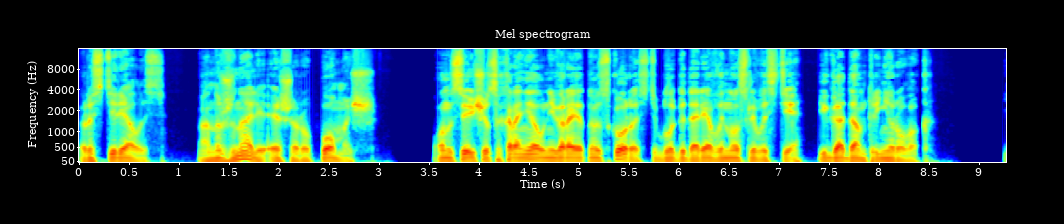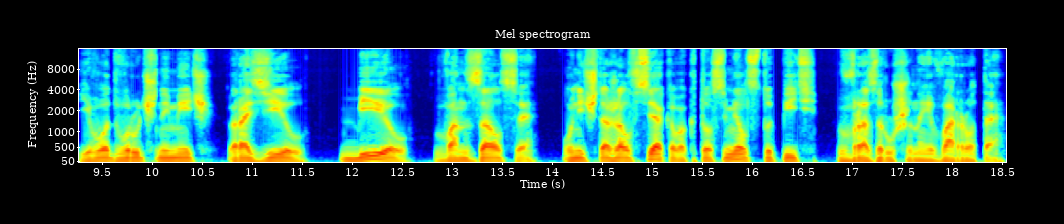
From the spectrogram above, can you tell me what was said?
растерялась. А нужна ли Эшеру помощь? Он все еще сохранял невероятную скорость благодаря выносливости и годам тренировок. Его двуручный меч разил, бил, вонзался, уничтожал всякого, кто смел ступить в разрушенные ворота.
